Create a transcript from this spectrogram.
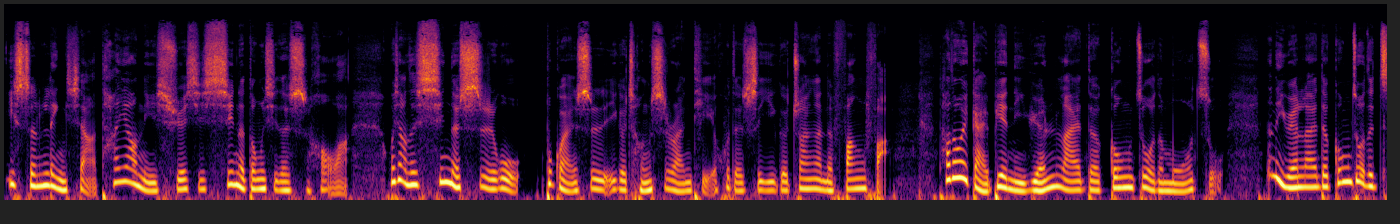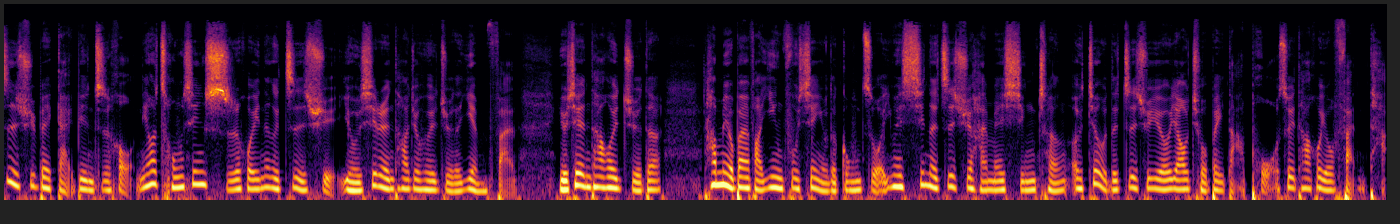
一声令下，他要你学习新的东西的时候啊，我想这新的事物，不管是一个城市软体，或者是一个专案的方法。它都会改变你原来的工作的模组，那你原来的工作的秩序被改变之后，你要重新拾回那个秩序。有些人他就会觉得厌烦，有些人他会觉得他没有办法应付现有的工作，因为新的秩序还没形成，而旧有的秩序又要求被打破，所以他会有反弹。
